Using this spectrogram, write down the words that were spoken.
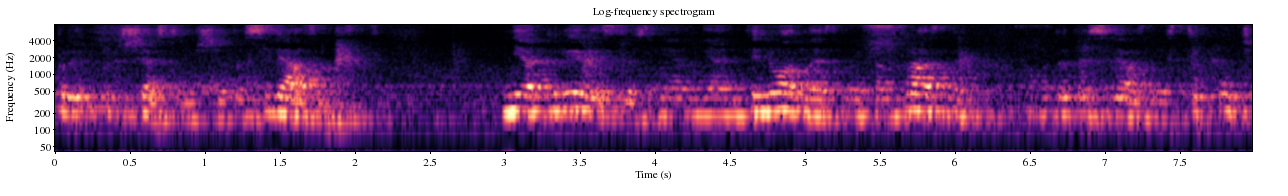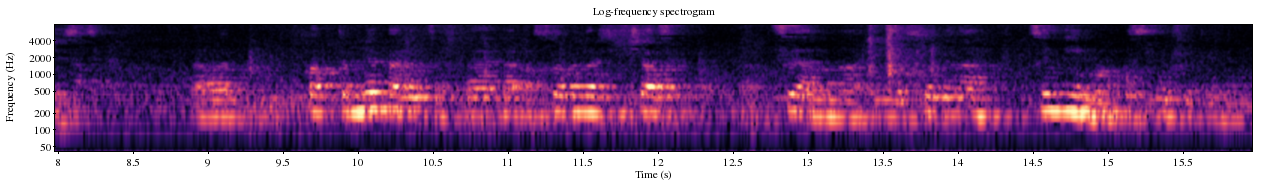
предшествующих, это связанность. Не отрывистость, не, не отделенность, не контрастность, а вот эта связанность, текучесть. Э, как-то мне кажется, что это особенно сейчас ценно и особенно ценимо слушателями.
